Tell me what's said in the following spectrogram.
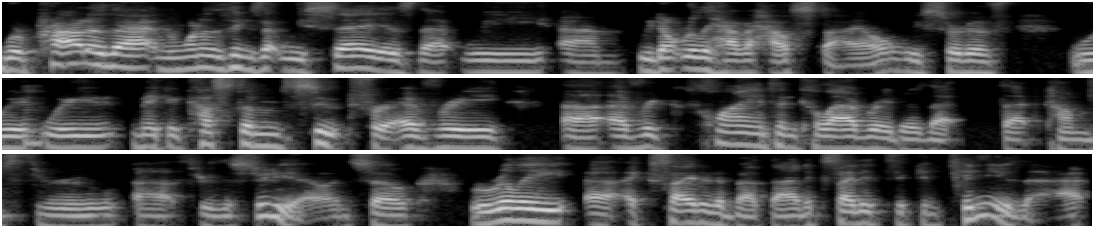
we're proud of that. And one of the things that we say is that we um, we don't really have a house style. We sort of we, mm-hmm. we make a custom suit for every uh, every client and collaborator that that comes through uh, through the studio. And so we're really uh, excited about that. Excited to continue that.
